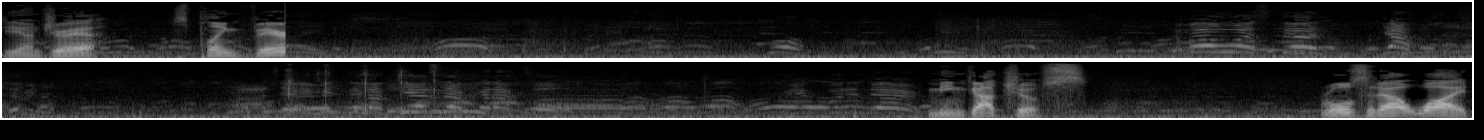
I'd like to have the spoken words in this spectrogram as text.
DeAndrea is playing very. Mingachos rolls it out wide.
